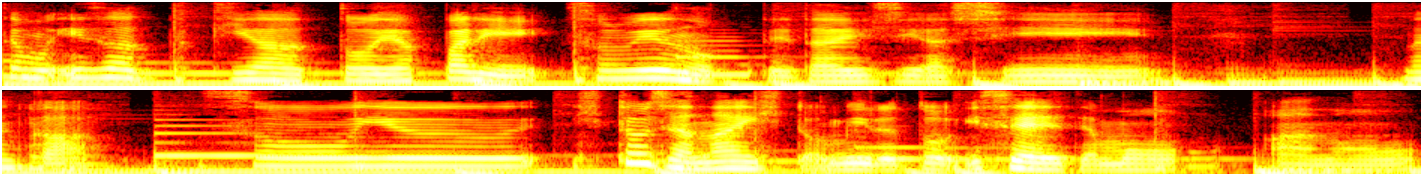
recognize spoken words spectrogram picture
でもいざ付き合うとやっぱりそういうのって大事やしなんか、そういう人じゃない人を見ると異性でもあの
